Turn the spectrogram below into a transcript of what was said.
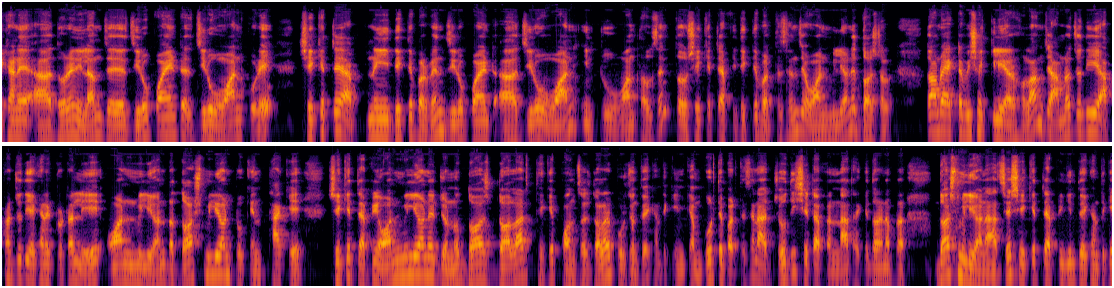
এখানে ধরে নিলাম যে জিরো পয়েন্ট জিরো ওয়ান করে সেক্ষেত্রে আপনি দেখতে পারবেন zero point zero one into one thousand তো সেক্ষেত্রে আপনি দেখতে পারতেছেন যে ওয়ান মিলিয়নে দশ ডলার তো আমরা একটা বিষয় ক্লিয়ার হলাম যে আমরা যদি, আপনার যদি এখানে টোটালি ওয়ান মিলিয়ন বা দশ মিলিয়ন টোকেন থাকে, সেক্ষেত্রে আপনি ওয়ান মিলিয়নের জন্য দশ ডলার থেকে পঞ্চাশ ডলার পর্যন্ত এখান থেকে ইনকাম করতে পারতেছেন। আর যদি সেটা আপনার না থাকে, ধরেন আপনার দশ মিলিয়ন আছে, সেক্ষেত্রে আপনি কিন্তু এখান থেকে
